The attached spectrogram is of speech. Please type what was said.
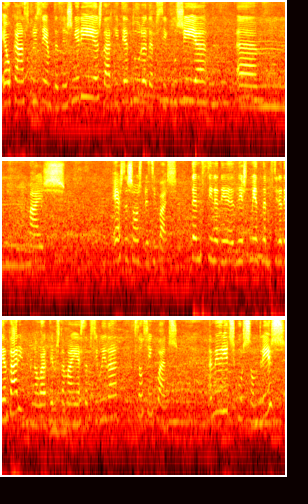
É o caso, por exemplo, das engenharias, da arquitetura, da psicologia, mais. Estas são as principais. Da medicina, de, neste momento, na medicina dentária, que agora temos também esta possibilidade, que são 5 anos. A maioria dos cursos são 3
